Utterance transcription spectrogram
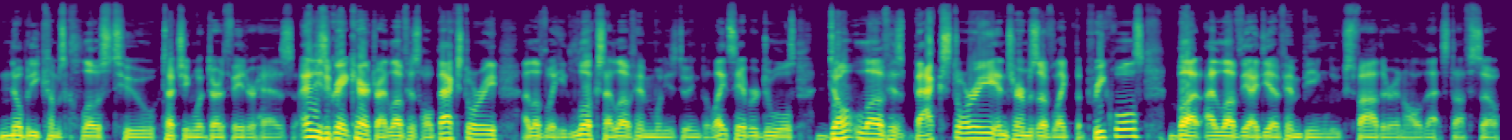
nobody comes close to touching what Darth Vader has. And he's a great character. I love his whole backstory. I love the way he looks. I love him when he's doing the lightsaber duels. Don't love his backstory in terms of like the prequels, but I love the idea of him being Luke's father and all of that stuff. So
